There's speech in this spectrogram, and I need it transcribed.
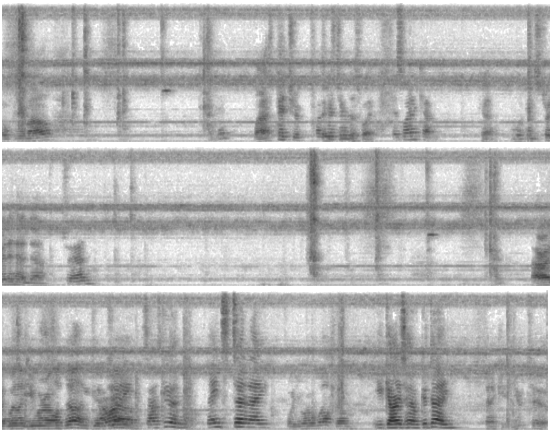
Open your mouth. Okay. Last picture. Last Face picture? this way. This way. Cut. Yeah. Looking straight ahead now. Straight. ahead. All right, Willie, you were all done. Good All job. right. Sounds good. Thanks, today. Well, you are welcome. You guys have a good day. Thank you. You too.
